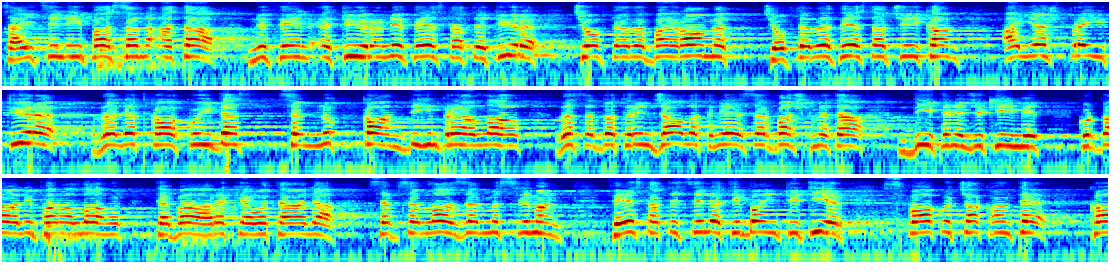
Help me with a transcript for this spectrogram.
se ai i cili i pason ata në fenë e tyre, në festat e tyre, qoftë edhe bajramet, qoftë edhe festat që i kanë, ai është prej tyre dhe le të ka kujdes se nuk ka ndihmë prej Allahut dhe se do të ringjallet nesër bashkë me ta në ditën e gjykimit kur dalim para Allahut te bareke ve teala sepse vëllazër musliman festat të cilat i bajnë të tjerë së paku çka kanë te ka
